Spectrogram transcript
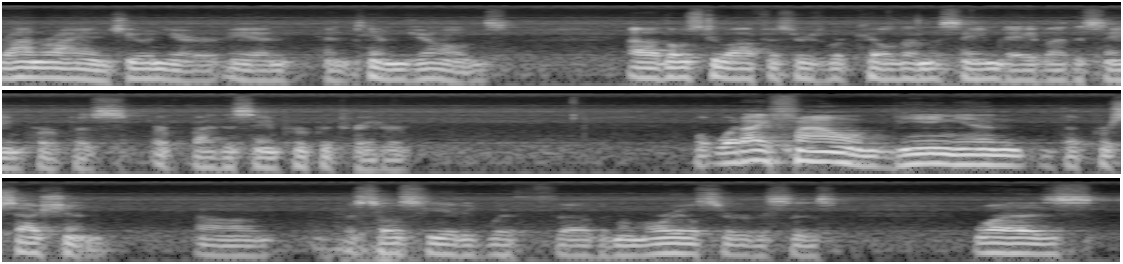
Ron Ryan Jr. and, and Tim Jones. Uh, those two officers were killed on the same day by the same purpose or by the same perpetrator. But what I found being in the procession um, associated with uh, the memorial services was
